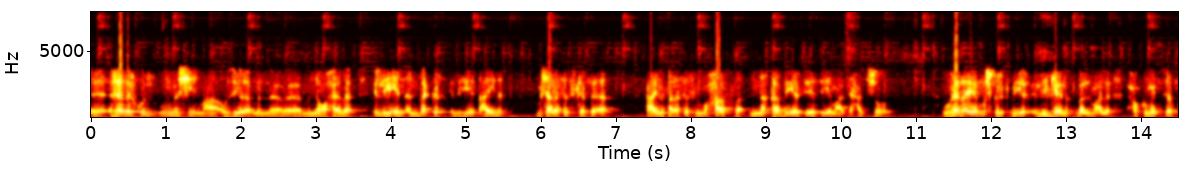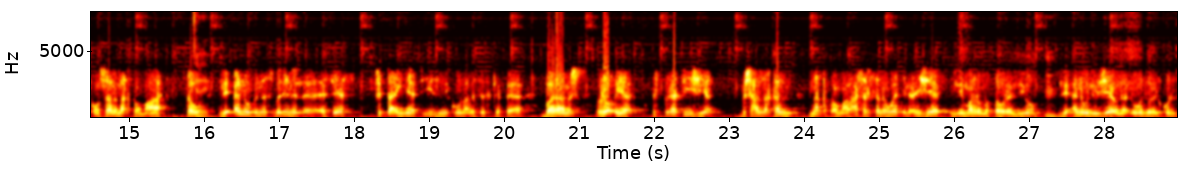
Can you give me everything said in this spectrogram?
آه هذا الكل وماشيين مع وزيرة من آه من النوع هذا اللي هي نذكر اللي هي تعينت مش على أساس الكفاءه تعينت على أساس المحاصه النقابيه السياسيه مع اتحاد الشغل. وهذا مشكل كبير اللي كان قبل مع الحكومات السابقة وإن شاء الله نقطعوا معاه. تو لأنه بالنسبة لنا الاساس في التعيينات يلزم يكون على أساس كفاءة برامج رؤية استراتيجية باش على الأقل نقطعوا مع العشر سنوات العجاف اللي مروا من الثورة اليوم. لأنه اللي جاونا الوزراء الكل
